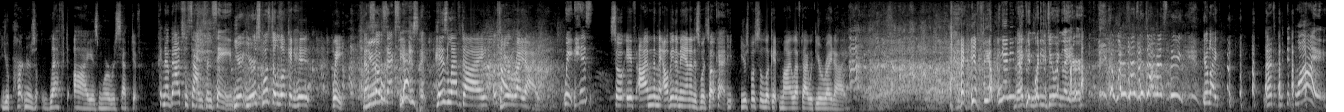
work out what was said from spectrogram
your partner's left eye is more receptive. Now that just sounds insane. You're, you're supposed to look at his. Wait. That's you, so sexy. Yes. His left eye, oh, sorry. your right eye. Wait, his. So if I'm the man, I'll be the man on this one. So okay. you're supposed to look at my left eye with your right eye. are you feeling anything? Megyn, what are you doing later? what is that the dumbest thing? You're like, that's why?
